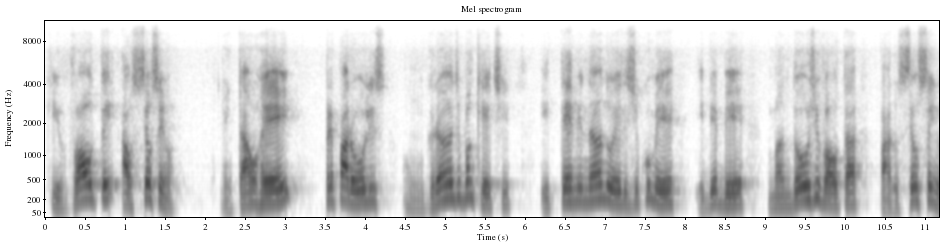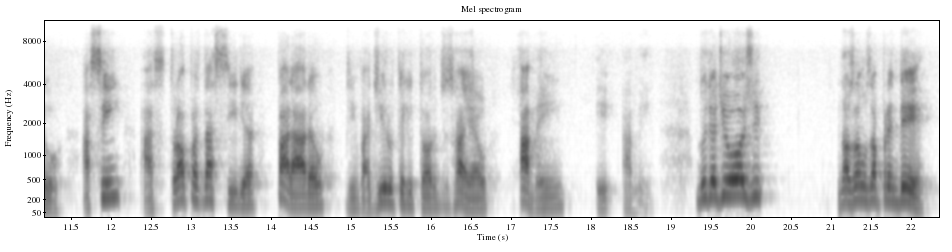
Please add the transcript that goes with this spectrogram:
que voltem ao seu senhor. Então o rei preparou-lhes um grande banquete e, terminando eles de comer e beber, mandou-os de volta para o seu senhor. Assim, as tropas da Síria pararam de invadir o território de Israel. Amém e amém. No dia de hoje, nós vamos aprender,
